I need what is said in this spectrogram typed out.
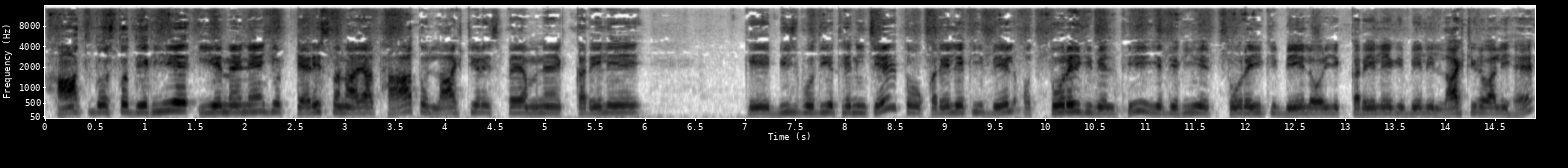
हाँ तो दोस्तों देखिए, ये मैंने जो टेरिस बनाया था तो लास्ट ईयर इस पे हमने करेले के बीज बो दिए थे नीचे तो करेले की बेल और तोरई की बेल थी। ये देखिए, तोरई की बेल और ये करेले की बेल, ये लास्ट ईयर वाली है।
